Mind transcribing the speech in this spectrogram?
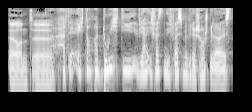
Äh, und äh, Hat er echt nochmal durch die, wie, ich weiß nicht, ich weiß nicht mehr, wie der Schauspieler heißt.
